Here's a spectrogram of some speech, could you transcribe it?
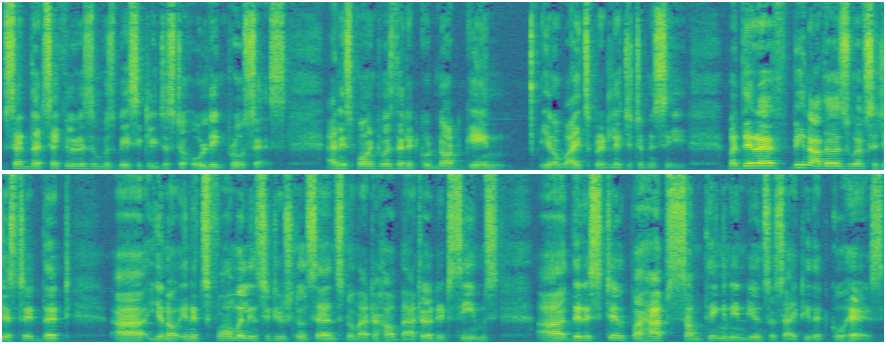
said that secularism was basically just a holding process and his point was that it could not gain you know widespread legitimacy but there have been others who have suggested that uh, you know in its formal institutional sense no matter how battered it seems uh, there is still perhaps something in indian society that coheres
